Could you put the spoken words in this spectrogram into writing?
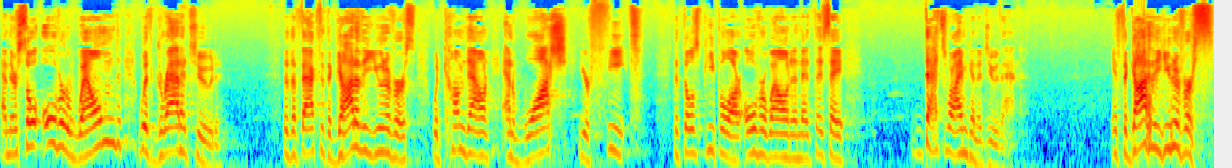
and they're so overwhelmed with gratitude that the fact that the God of the universe would come down and wash your feet, that those people are overwhelmed and that they say, That's what I'm going to do then. If the God of the universe,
